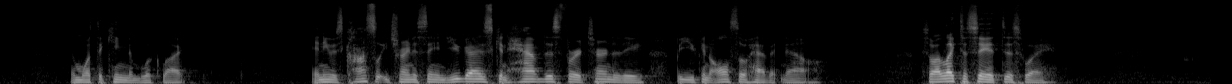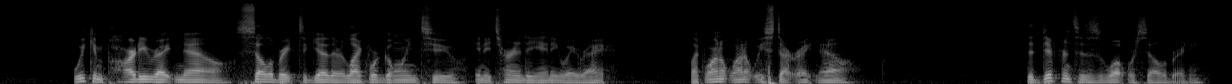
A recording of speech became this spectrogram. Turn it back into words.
and what the kingdom looked like and he was constantly trying to say, and you guys can have this for eternity, but you can also have it now. So I like to say it this way we can party right now, celebrate together like we're going to in eternity anyway, right? Like, why don't, why don't we start right now? The difference is what we're celebrating.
